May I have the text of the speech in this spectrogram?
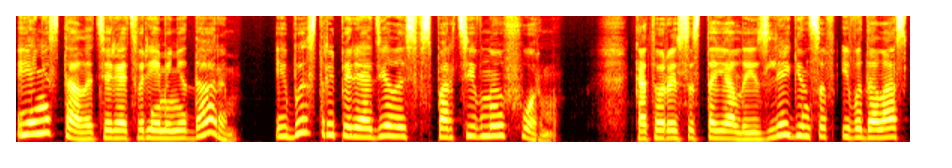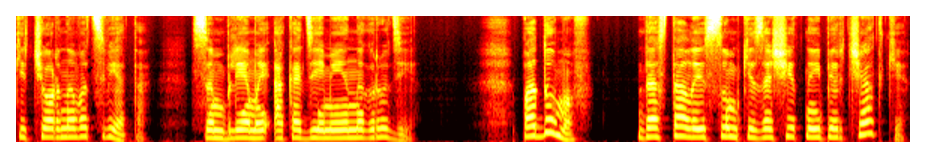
я не стала терять времени даром и быстро переоделась в спортивную форму, которая состояла из леггинсов и водолазки черного цвета с эмблемой Академии на груди. Подумав, достала из сумки защитные перчатки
